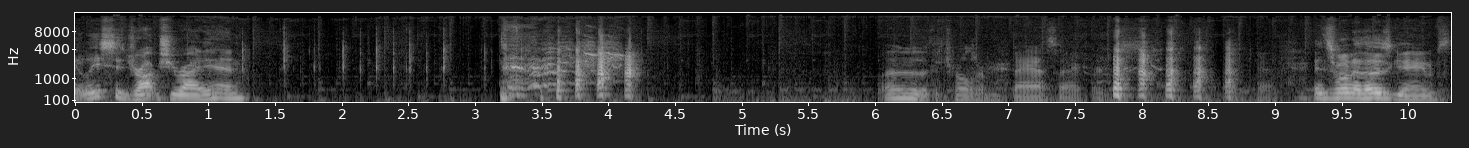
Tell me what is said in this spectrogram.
At least it drops you right in. Oh, the controls are bass backwards. okay. It's one of those games.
